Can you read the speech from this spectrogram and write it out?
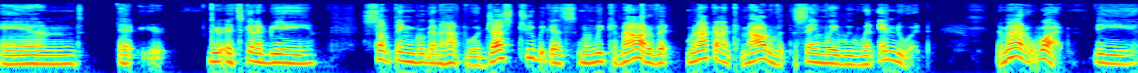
and it, you're, you're, it's going to be something we're going to have to adjust to because when we come out of it, we're not going to come out of it the same way we went into it. No matter what, the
